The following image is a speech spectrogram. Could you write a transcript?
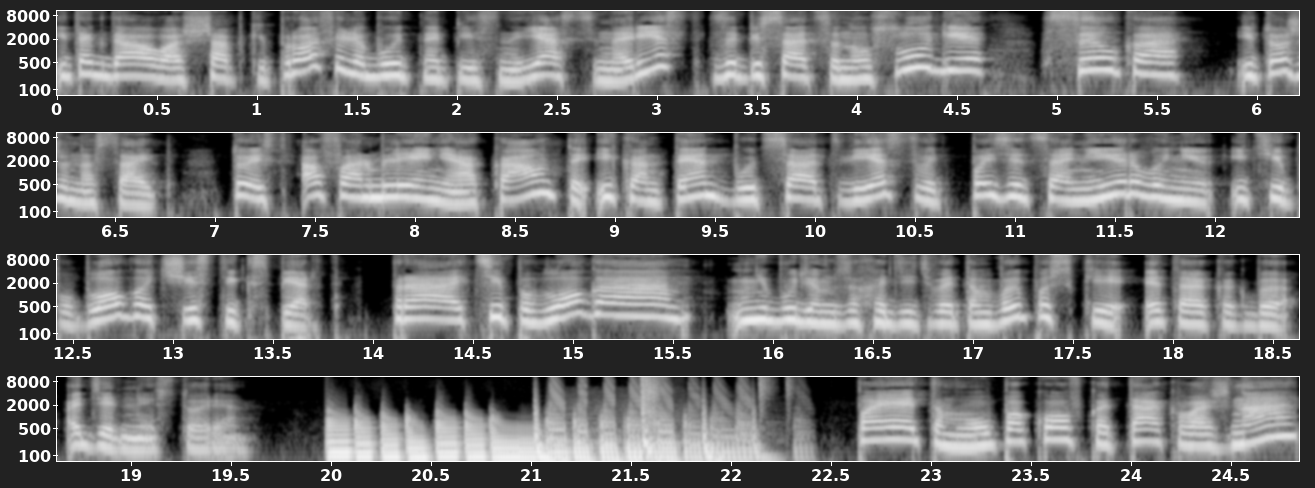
И тогда у вас в шапке профиля будет написано «Я сценарист», записаться на услуги, ссылка и тоже на сайт. То есть оформление аккаунта и контент будет соответствовать позиционированию и типу блога «Чистый эксперт». Про типы блога не будем заходить в этом выпуске, это как бы отдельная история. Поэтому упаковка так важна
